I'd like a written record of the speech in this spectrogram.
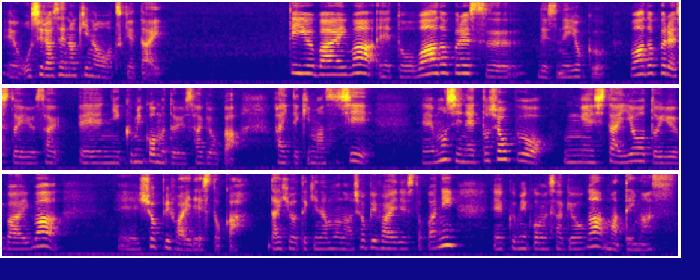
えお知らせの機能をつけたい。っていう場合は、えーと、ワードプレスですね。よくワードプレスというさ、えに組み込むという作業が入ってきますしえー、もしネットショップを運営したいよという場合は、えー、 Shopifyですとか代表的なものは Shopifyですとかに、えー、組み込む作業が待っています。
